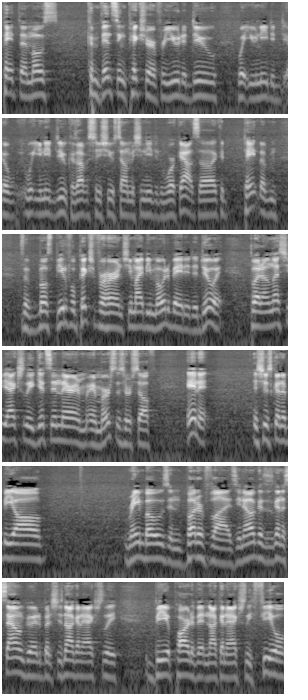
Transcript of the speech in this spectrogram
paint the most convincing picture for you to do what you need to do, uh, what you need to do because obviously she was telling me she needed to work out so i could paint the the most beautiful picture for her and she might be motivated to do it. But unless she actually gets in there and immerses herself in it it's just going to be all rainbows and butterflies, you know, because it's going to sound good, but she's not going to actually be a part of it, not going to actually feel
